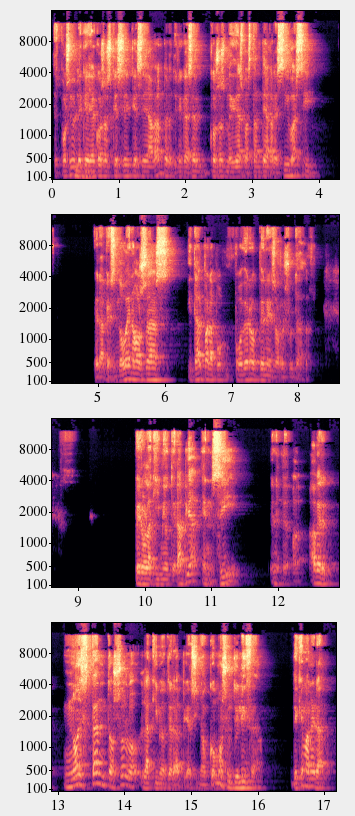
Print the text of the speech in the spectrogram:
Es posible que haya cosas que se, que se hagan, pero tienen que ser cosas, medidas bastante agresivas y terapias endovenosas y tal para poder obtener esos resultados. Pero la quimioterapia en sí, eh, a ver, no es tanto solo la quimioterapia, sino cómo se utiliza, de qué manera.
